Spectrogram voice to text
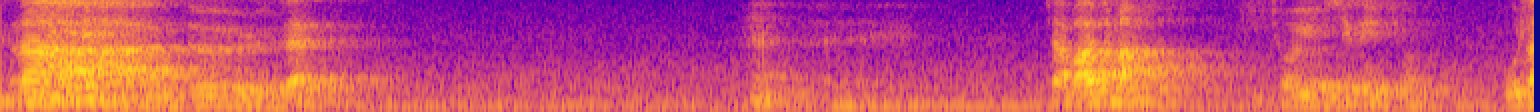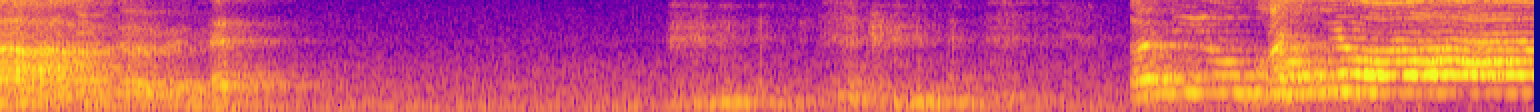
하나, 둘, 셋. 자, 마지막. 저희 시그니처. 우리 하나, 시그니처 둘, 셋. 안녕. 안녕.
